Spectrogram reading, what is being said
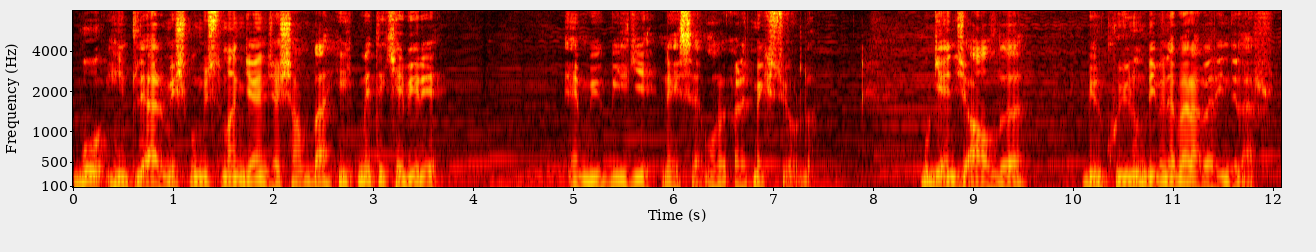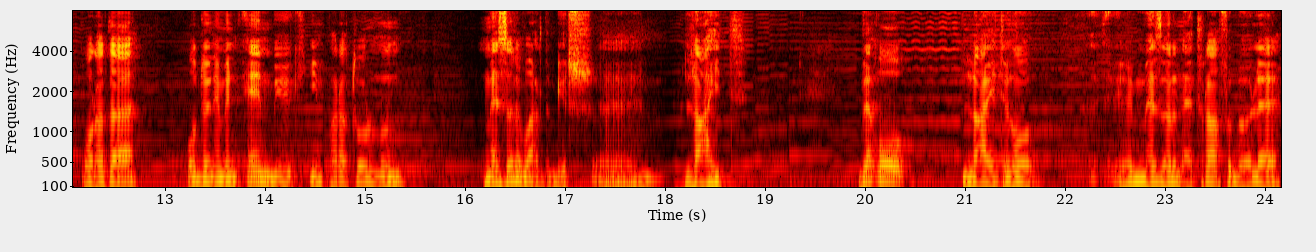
Bu Hintli ermiş bu Müslüman gence Şam'da hikmeti kebiri en büyük bilgi neyse onu öğretmek istiyordu. Bu genci aldı, bir kuyunun dibine beraber indiler. Orada o dönemin en büyük imparatorunun mezarı vardı bir e, lahit. Ve o lahitin o e, mezarın etrafı böyle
